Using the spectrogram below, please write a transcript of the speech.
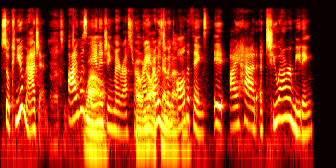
So can you imagine? that's- I was Wow. managing my restaurant, Oh, right? no, I I was can't doing all the things. It. I had a two-hour meeting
